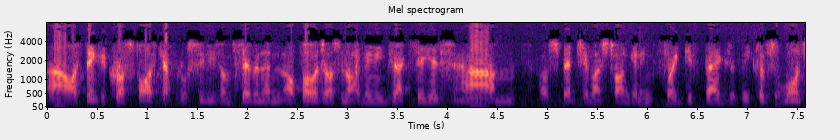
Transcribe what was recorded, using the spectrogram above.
uh, I think across five capital cities on seven, and I apologise for not having the exact figures. Um, I've spent too much time getting free gift bags at the Eclipse launch.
